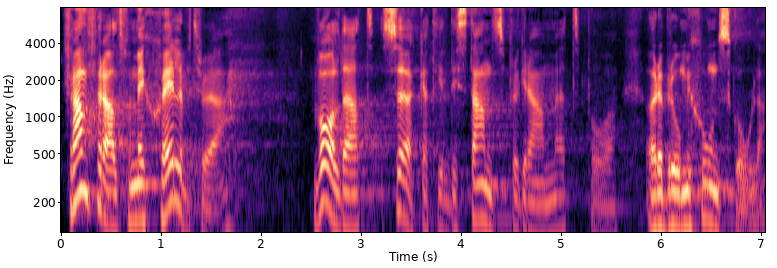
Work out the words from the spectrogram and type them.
framför allt för mig själv tror jag, valde att söka till distansprogrammet på Örebro Missionsskola.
